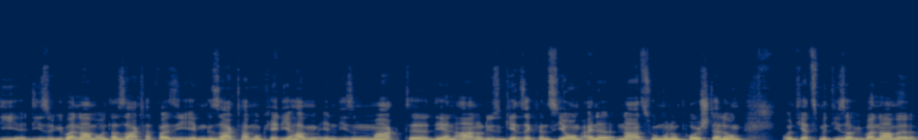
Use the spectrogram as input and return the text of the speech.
die diese Übernahme untersagt hat, weil sie eben gesagt haben, okay, die haben in diesem Markt äh, DNA-Analyse, Gensequenzierung eine nahezu Monopolstellung. Und jetzt mit dieser Übernahme,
